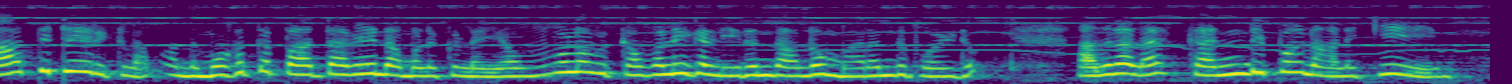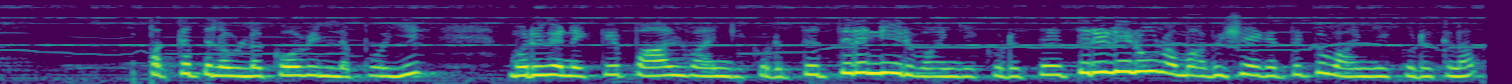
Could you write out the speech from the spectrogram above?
பார்த்துட்டே இருக்கலாம். அந்த முகத்தை பார்த்தாவே நம்மளுக்குள்ள எவ்வளவு கவலைகள் இருந்தாலும் மறந்து போயிடும். அதனால் கண்டிப்பாக நாளைக்கு பக்கத்தில் உள்ள கோவிலில் போய் முருகனுக்கு பால் வாங்கி கொடுத்து திருநீர் வாங்கி கொடுத்து திருநீரும் நம்ம அபிஷேகத்துக்கு வாங்கி கொடுக்கலாம்.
